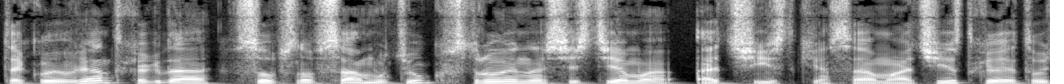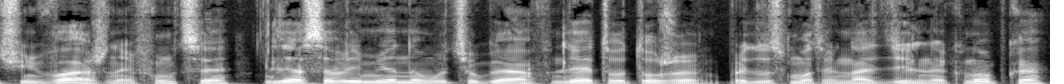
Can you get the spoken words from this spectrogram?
такой вариант, когда, собственно, в сам утюг встроена система очистки. Самоочистка — это очень важная функция для современного утюга. Для этого тоже предусмотрена отдельная кнопка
